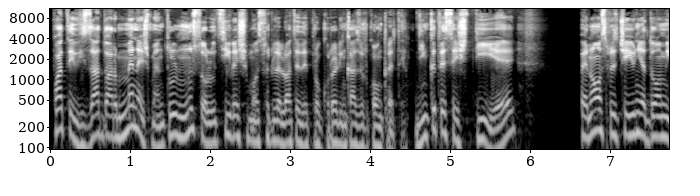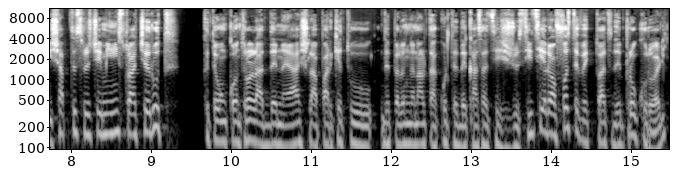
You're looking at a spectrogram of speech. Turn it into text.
poate viza doar managementul, nu soluțiile și măsurile luate de procurori în cazuri concrete. Din câte se știe, pe 19 iunie 2017, ministrul a cerut câte un control la DNA și la parchetul de pe lângă înalta curte de casație și justiție. Ele au fost efectuate de procurori.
